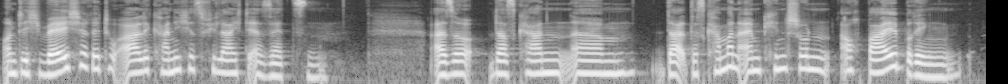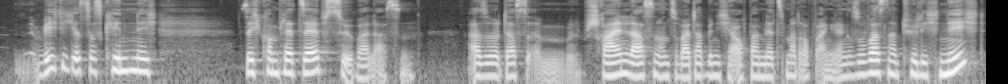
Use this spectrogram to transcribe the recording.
Und durch welche Rituale kann ich es vielleicht ersetzen? Also das kann, ähm, da, das kann man einem Kind schon auch beibringen. Wichtig ist das Kind nicht, sich komplett selbst zu überlassen. Also das ähm, Schreien lassen und so weiter bin ich ja auch beim letzten Mal drauf eingegangen. Sowas natürlich nicht.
